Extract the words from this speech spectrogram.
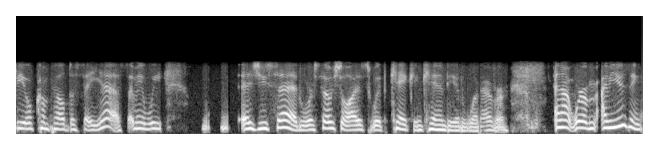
feel compelled to say yes. I mean, we as you said, we're socialized with cake and candy and whatever. And I, I'm using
